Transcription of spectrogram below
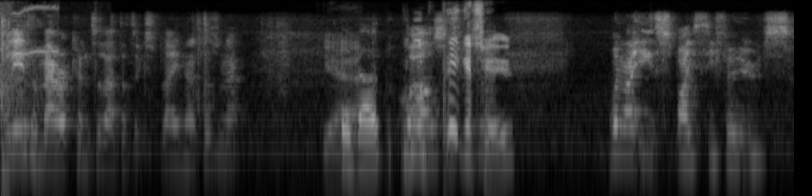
Well, he is American, so that does explain it, doesn't it? Yeah. It does. What Well, else Pikachu. When I eat spicy foods.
